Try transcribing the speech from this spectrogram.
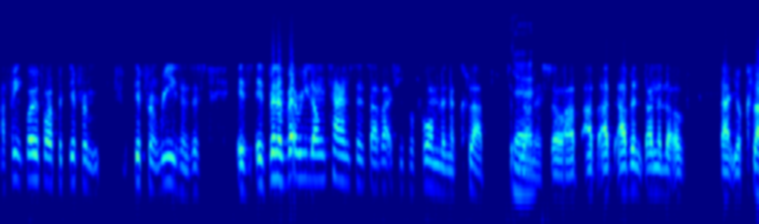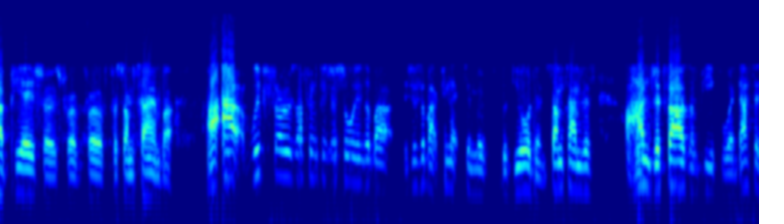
I think both are for different different reasons. It's it's, it's been a very long time since I've actually performed in a club, to be honest. So I've I've- I haven't done a lot of like your club PA shows for for for some time. But I, I, with shows, I think it's just always about it's just about connecting with with the audience. Sometimes it's a hundred thousand people, and that's a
